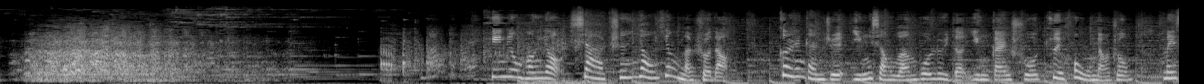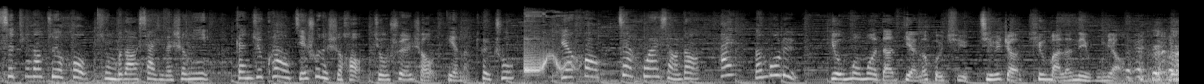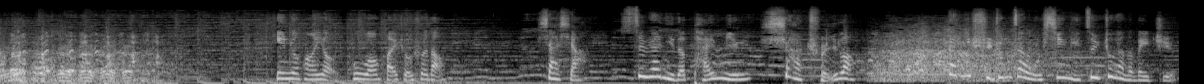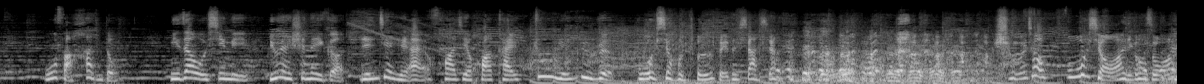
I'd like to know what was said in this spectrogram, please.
听众朋友，夏春要硬了，说道：“个人感觉影响完播率的，应该说最后五秒钟。每次听到最后听不到夏姐的声音，感觉快要结束的时候，就顺手点了退出，然后再忽然想到，哎，完播率，又默默的点了回去，接着听完了那五秒。”听众朋友，孤王怀愁说道：“夏夏。”虽然你的排名下垂了，但你始终在我心里最重要的位置，无法撼动。你在我心里永远是那个人见人爱、花见花开、珠圆玉润、波小臀肥的夏夏。什么叫波小啊？你告诉我。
